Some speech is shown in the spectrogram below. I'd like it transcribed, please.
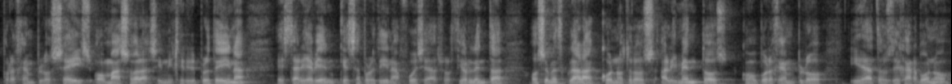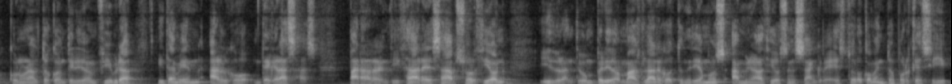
por ejemplo 6 o más horas sin ingerir proteína, estaría bien que esa proteína fuese de absorción lenta o se mezclara con otros alimentos, como por ejemplo hidratos de carbono con un alto contenido en fibra y también algo de grasas para ralentizar esa absorción y durante un periodo más largo tendríamos aminoácidos en sangre. Esto lo comento porque si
